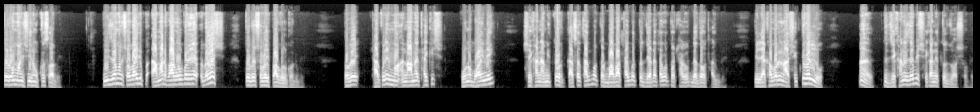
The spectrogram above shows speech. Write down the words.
তোরও মানুষ এরকম খোসাবে তুই যেমন সবাই আমার পাগল করে বেলাস তোরও সবাই পাগল করবে। তবে ঠাকুরের নামে থাকিস, কোনো ভয় নেই। সেখানে আমি তোর কাছে থাকব, তোর বাবা থাকবে, তোর জ্যাঠা থাকবে, তোর ঠাকুর দাদাও থাকবে। তুই লেখাপড়া না শিখতে পারল হ্যাঁ তুই যেখানে যাবি, সেখানে তোর যশ হবে।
